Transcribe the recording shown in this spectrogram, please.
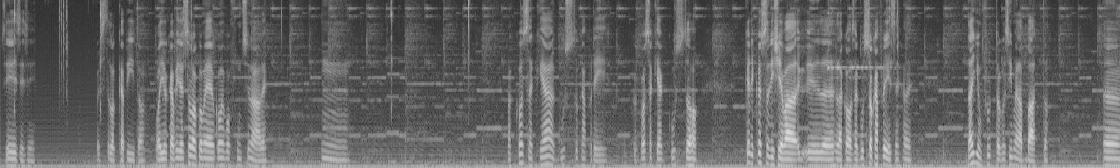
Sì, sì, sì. Questo l'ho capito. Voglio capire solo come, come può funzionare. Mmm. Qualcosa che ha gusto caprese. Qualcosa che ha gusto... Che questo diceva eh, la cosa? Gusto caprese. Eh. Dagli un frutto così me la batto. Uh,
